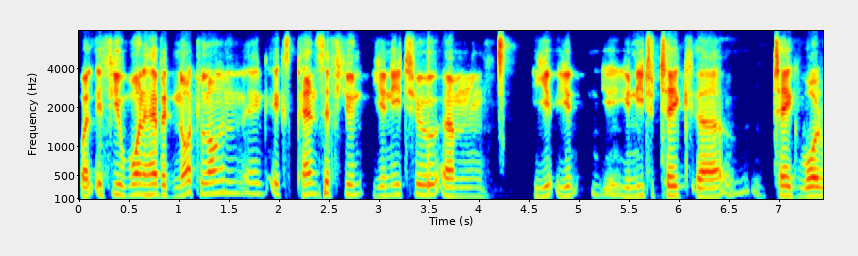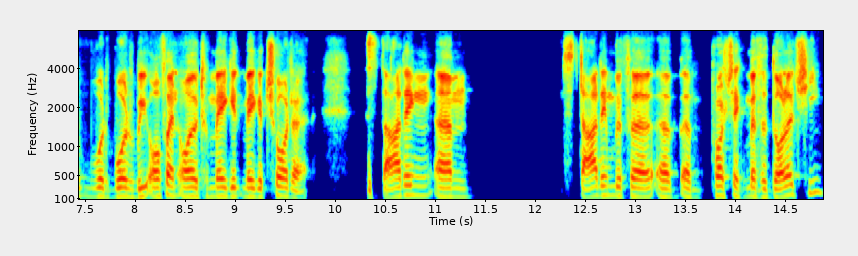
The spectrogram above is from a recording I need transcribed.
well if you want to have it not long and expensive you you need to um, you, you you need to take uh, take what, what what we offer in order to make it make it shorter starting um, starting with a, a, a project methodology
